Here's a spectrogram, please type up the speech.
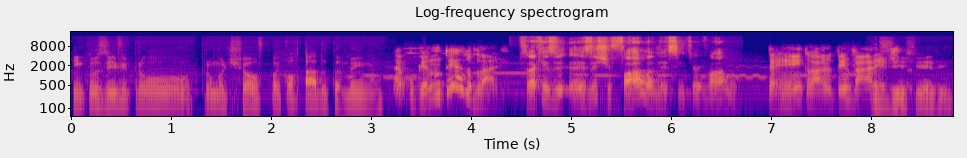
Inclusive pro, pro Multishow foi cortado também, né? É porque não tem a dublagem. Será que exi- existe fala nesse intervalo? Tem, claro, tem várias. Existe, existe.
